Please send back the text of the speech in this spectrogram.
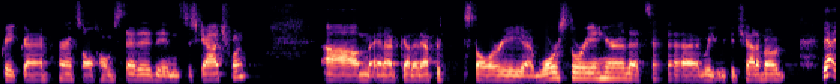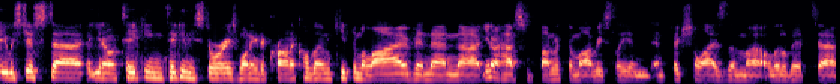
great grandparents all homesteaded in Saskatchewan. Um, and I've got an epistolary uh, war story in here that uh, we, we could chat about. Yeah, it was just uh, you know taking taking these stories, wanting to chronicle them, keep them alive, and then uh, you know have some fun with them, obviously, and, and fictionalize them uh, a little bit, uh,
